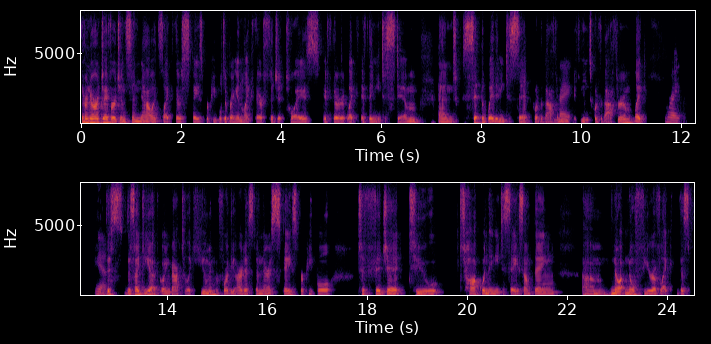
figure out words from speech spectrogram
their neurodivergence and now it's like there's space for people to bring in like their fidget toys if they're like if they need to stim and sit the way they need to sit go to the bathroom Right. if you need to go to the bathroom like Right. Yeah. this this idea of going back to like human before the artist and there is space for people to fidget to talk when they need to say something um no no fear of like this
